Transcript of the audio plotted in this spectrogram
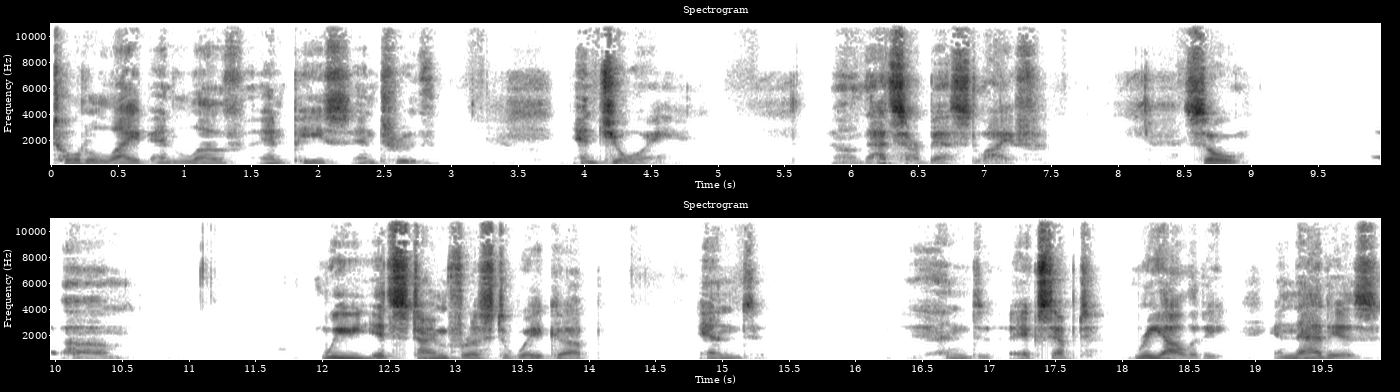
total light and love and peace and truth and joy. Uh, that's our best life. So, um, we it's time for us to wake up and and accept reality, and that is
